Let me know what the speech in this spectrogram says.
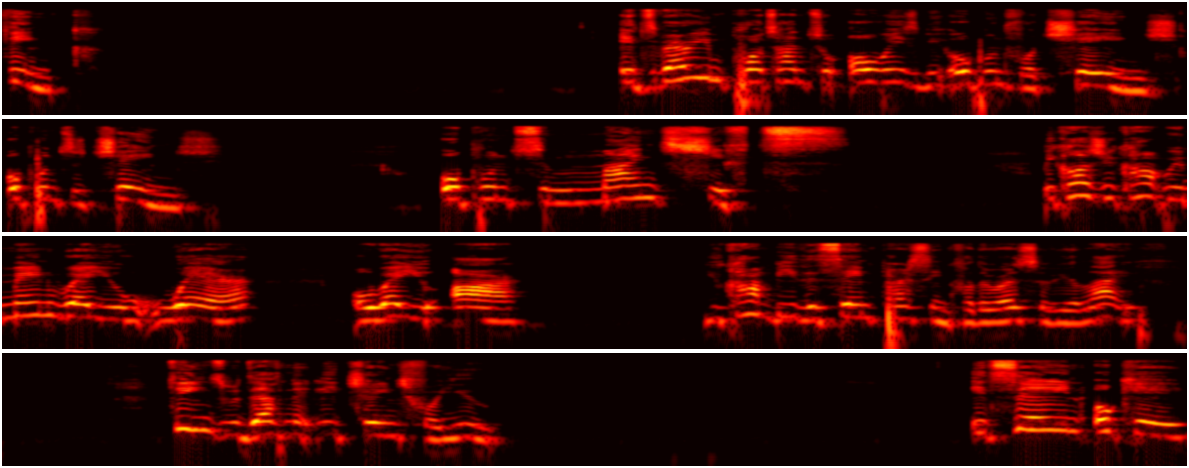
think. It's very important to always be open for change, open to change, open to mind shifts. Because you can't remain where you were or where you are. You can't be the same person for the rest of your life. Things will definitely change for you. It's saying, okay,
